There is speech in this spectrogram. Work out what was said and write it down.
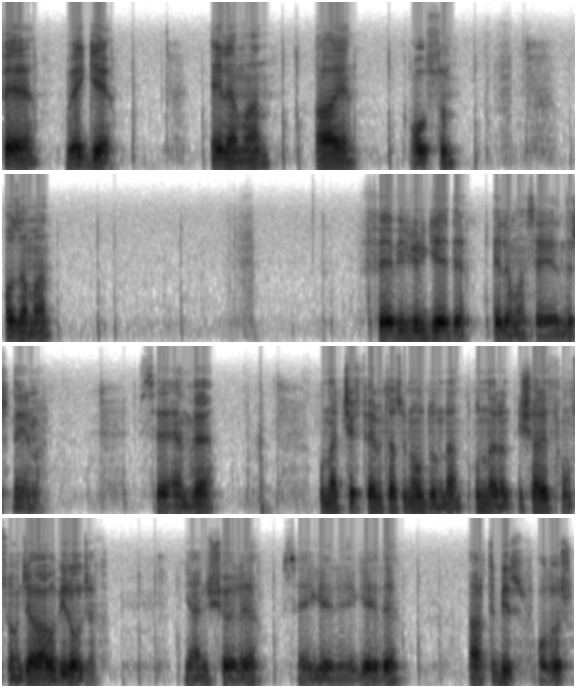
F ve G eleman AN olsun. O zaman F virgül G de eleman SN'dir değil mi? SN ve bunlar çift permütasyon olduğundan bunların işaret fonksiyonu cevabı 1 olacak. Yani şöyle SGN G'de artı 1 olur.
